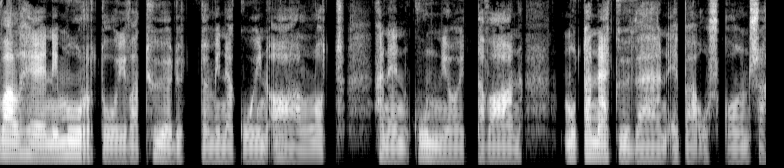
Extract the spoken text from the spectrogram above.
valheeni murtuivat hyödyttöminä kuin aallot hänen kunnioittavaan, mutta näkyvään epäuskoonsa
